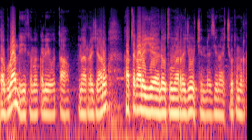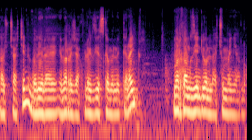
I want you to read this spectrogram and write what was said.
ተብሏል። ይህ ከመቀሌ የወጣ መረጃ ነው። አጠቃላይ የዕለቱ መረጃዎች እነዚህ ናቸው። ተመልካቾቻችን፣ በሌላ የመረጃ ክፍለ ጊዜ እስከምንገናኝ መልካም ጊዜ እንዲሆንላችሁ እመኛለሁ።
